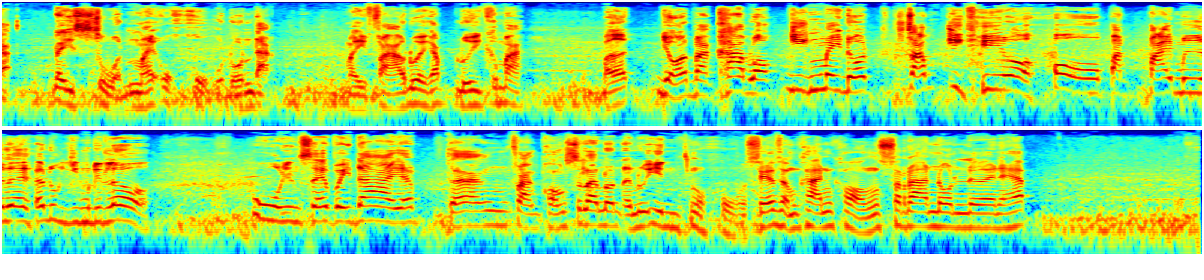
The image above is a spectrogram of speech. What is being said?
จะได้สวนไหมโอ้โหโดนดัก ไม่ฟาวด้วยครับลุยเข้ามา เปิดโยนมาข้ามหลอกยิงไม่โดนซ้ำอีกทีโอ้โหปัดปลายมือเลยครับลูกยิงมูรินโลโอ้ยังเซฟไว้ได้ครับ ทางฝั่งของสลานนท์อนุอินโอ้โหเซฟสำคัญของสรานนท์เลยนะครับโค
